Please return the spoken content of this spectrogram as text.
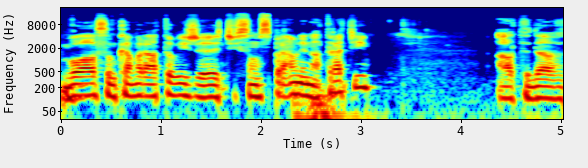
Mm. Volal som kamarátovi, že či som správne na trati A teda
